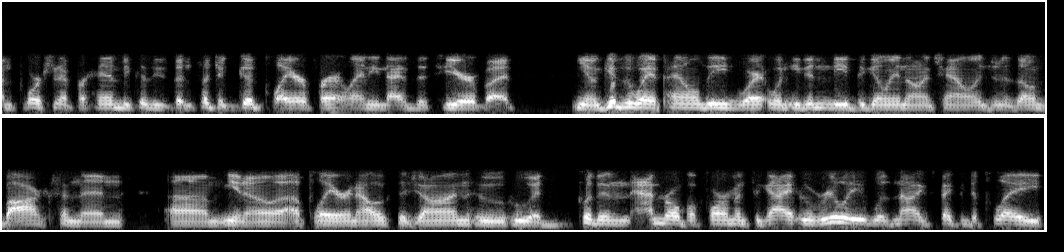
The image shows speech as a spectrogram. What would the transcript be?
Unfortunate for him because he's been such a good player for Atlanta United this year, but you know gives away a penalty where when he didn't need to go in on a challenge in his own box, and then um, you know a player in Alex DeJohn who who had put in an admirable performance, a guy who really was not expected to play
